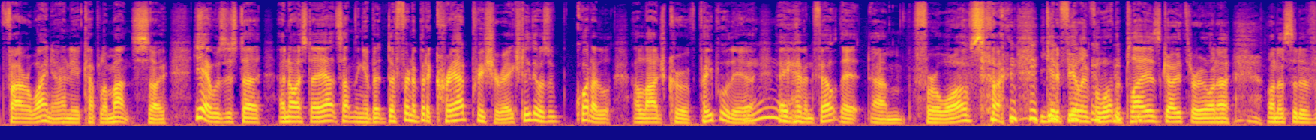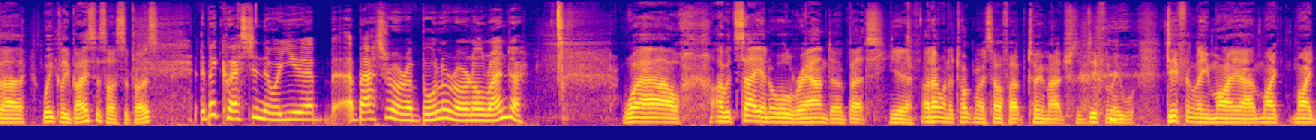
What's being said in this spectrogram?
far away now, only a couple of months. So yeah, it was just a, a nice day out, something a bit different, a bit of crowd pressure actually. There was a, quite a, a, large crew of people there. Mm. I haven't felt that um, for a while, so you get a feeling for what the players go through on a on a sort of uh, weekly basis, I suppose. The big question, though, are you a, a batter or a bowler or an all rounder? Wow, I would say an all-rounder, but yeah, I don't want to talk myself up too much. Definitely, definitely, my uh, my my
